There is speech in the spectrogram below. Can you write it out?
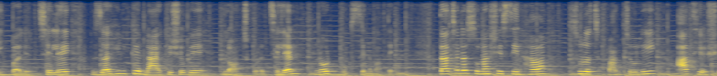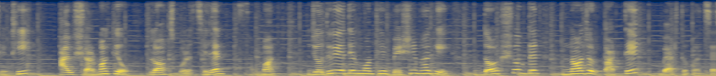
ইকবালের ছেলে জাহিরকে নায়ক হিসেবে লঞ্চ করেছিলেন নোটবুক সিনেমাতে। তাছাড়া সোনাশী সিনহা, সুরজ পাঞ্চলি, আথিয়া শেঠি, আয়ুষ শর্মাকেও লঞ্চ করেছিলেন সালমান। যদিও এদের মধ্যে বেশিরভাগই দর্শকদের নজর কাটতে ব্যর্থ হয়েছে।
